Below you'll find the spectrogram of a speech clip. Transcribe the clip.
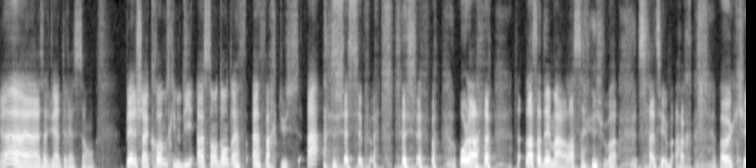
Ah, ça devient intéressant. Ben Chakram qui nous dit ascendante inf- infarctus. Ah, je sais pas, sais pas. Oh là, là ça démarre, là ça y va, ça démarre. Ok.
